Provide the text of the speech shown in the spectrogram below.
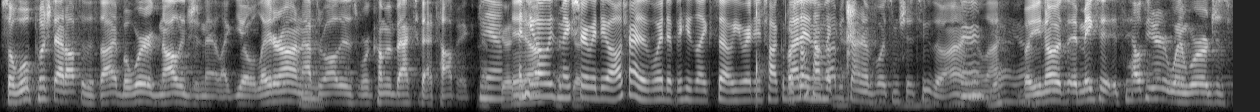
so we'll push that off to the side. But we're acknowledging that, like, yo, later on after all this, we're coming back to that topic. yeah, good. and he Yeah. always That's makes good. sure we do. I'll try to avoid it, but he's like, "So you ready to talk Or about it?" And I'm sometimes I'll like, be trying to avoid some shit too, though. I ain't Mm-hmm. gonna lie. Yeah, yeah. But you know, it's, it makes it it's healthier when we're just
